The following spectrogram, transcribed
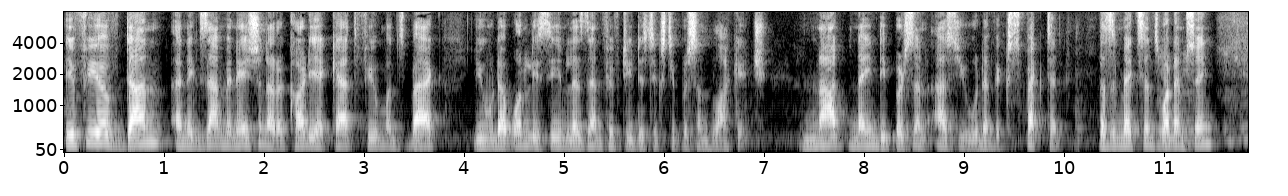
If you have done an examination or a cardiac cath a few months back, you would have only seen less than 50 to 60% blockage, not 90% as you would have expected. Does it make sense what mm-hmm. I'm saying? Mm-hmm.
